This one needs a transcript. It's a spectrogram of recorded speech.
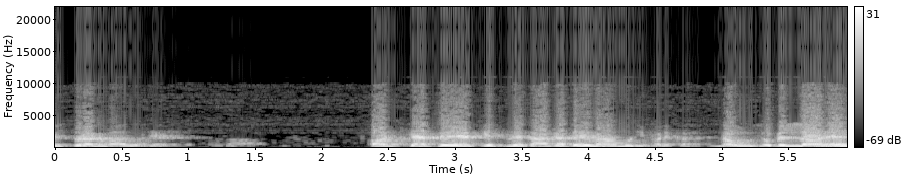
इस तरह नमाज़ हो जाए। और कहते हैं, किसने कहा? कहते हैं, इमाम बुरी फने कहा। नऊजुबिल्ला है।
